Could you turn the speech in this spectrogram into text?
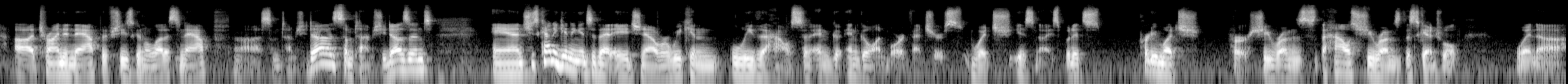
uh, trying to nap if she's going to let us nap. Uh, sometimes she does, sometimes she doesn't. And she's kind of getting into that age now where we can leave the house and, and, go, and go on more adventures, which is nice. But it's pretty much her. She runs the house, she runs the schedule when, uh,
